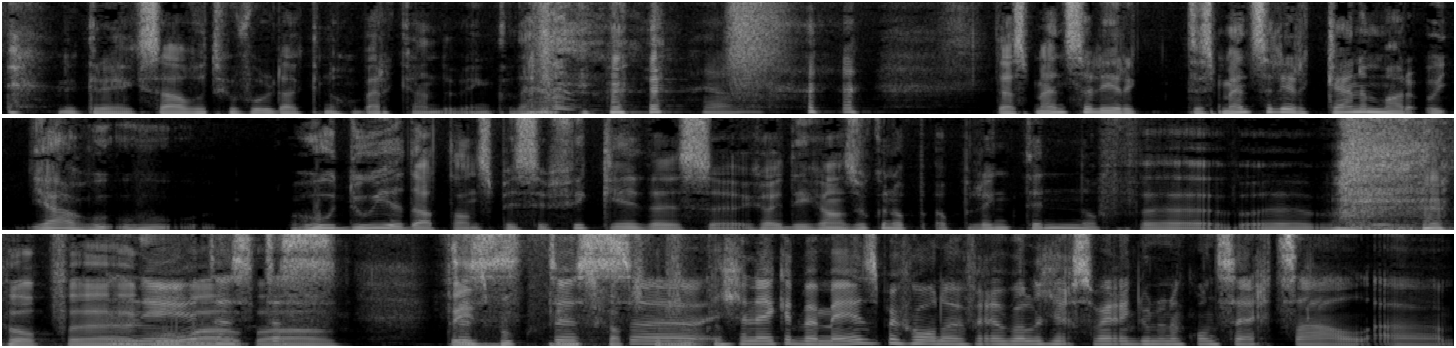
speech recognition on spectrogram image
Nu krijg ik zelf het gevoel dat ik nog werk aan de winkel heb. Ja. Dat is mensen leren, het is mensen leren kennen, maar ja, hoe, hoe, hoe doe je dat dan specifiek? Hè? Eh, ga je die gaan zoeken op, op LinkedIn of op Nee, gewoon het Facebook, is, vriendschapsverzoeken? eh, gelijk het bij mij is begonnen, vrijwilligerswerk doen in een concertzaal. Ehm,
